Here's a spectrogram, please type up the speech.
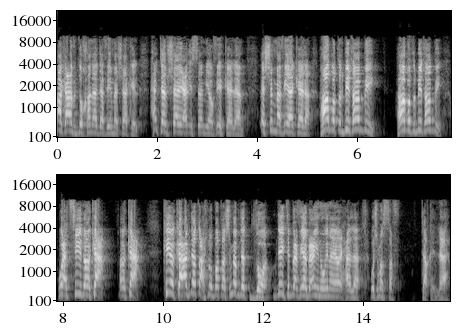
راك عارف الدخان هذا فيه مشاكل. حتى في الشريعة الإسلامية وفيه كلام. الشمة فيها كلام. هابط البيت ربي. هابط البيت ربي. واحد سيد ركع. ركع. كي ركع هكذا طاحت له بطاش ما بدأت تدور بدأ يتبع فيها بعينه وين رايحه واش من الصف. اتقي الله.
